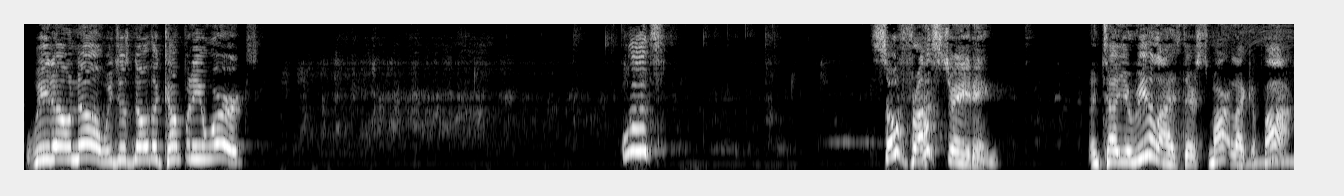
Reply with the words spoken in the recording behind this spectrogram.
We don't know. We just know the company works. What? So frustrating until you realize they're smart like a fox.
